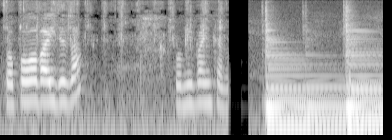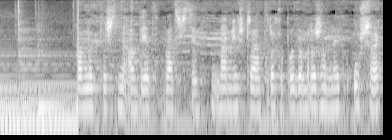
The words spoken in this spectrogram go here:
Co, połowa idzie za? Bo mi bańka Mamy pyszny obiad, patrzcie. Mam jeszcze trochę pozamrożonych uszek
